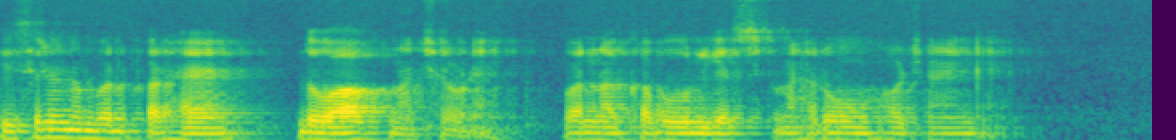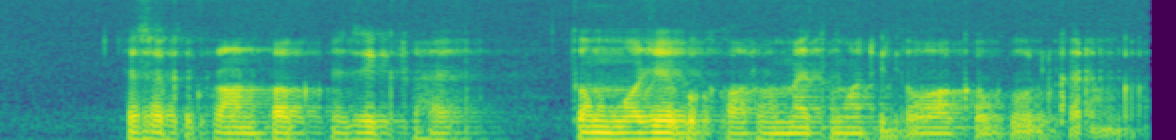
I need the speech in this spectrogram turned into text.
تیسرے نمبر پر ہے، دعا کو نہ چھوڑیں، ورنہ قبولیت سے محروم ہو جائیں گے۔ جیسا کہ قرآن پاک میں ذکر ہے، تم مجھے بخارو میں تمہاری دعا قبول کروں گا۔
